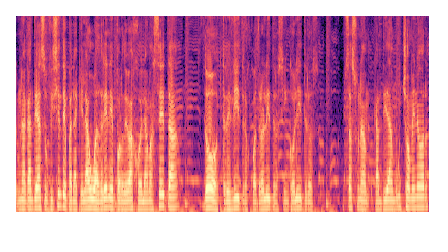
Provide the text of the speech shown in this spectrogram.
una cantidad suficiente para que el agua drene por debajo de la maceta. 2, 3 litros, 4 litros, 5 litros. Usás una cantidad mucho menor,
